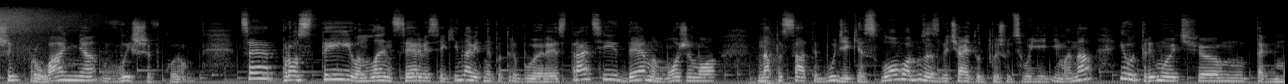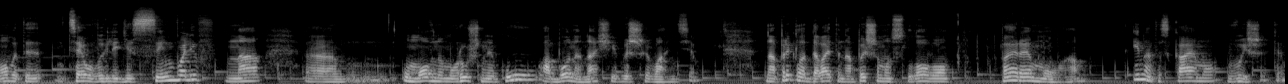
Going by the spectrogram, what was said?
Шифрування вишивкою. Це простий онлайн-сервіс, який навіть не потребує реєстрації, де ми можемо написати будь-яке слово. Ну, зазвичай тут пишуть свої імена і отримують, ем, так би мовити, це у вигляді символів на ем, умовному рушнику або на нашій вишиванці. Наприклад, давайте напишемо слово перемога і натискаємо вишити.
